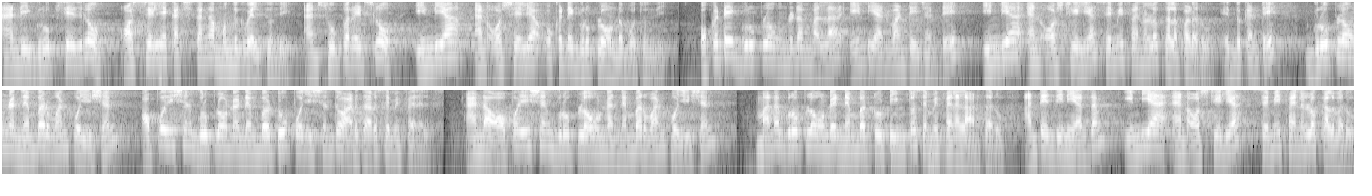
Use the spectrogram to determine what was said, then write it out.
అండ్ ఈ గ్రూప్ స్టేజ్లో ఆస్ట్రేలియా ఖచ్చితంగా ముందుకు వెళ్తుంది. అండ్ సూపర్ ఎయిట్స్లో ఇండియా అండ్ ఆస్ట్రేలియా ఒకటే గ్రూప్లో ఉండబోతుంది. ఒకటే గ్రూప్లో ఉండడం వల్ల ఏంటి అడ్వాంటేజ్ అంటే ఇండియా అండ్ ఆస్ట్రేలియా సెమీఫైనల్లో తలపడరు ఎందుకంటే గ్రూప్లో ఉన్న నెంబర్ వన్ పొజిషన్ ఆపోజిషన్ గ్రూప్లో ఉన్న నెంబర్ టూ పొజిషన్తో ఆడతారు సెమీఫైనల్. అండ్ ఆ ఆపోజిషన్ గ్రూప్లో ఉన్న నెంబర్ వన్ పొజిషన్ మన గ్రూప్లో ఉండే నెంబర్ టూ టీంతో సెమీఫైనల్ ఆడతారు. అంటే దీని అర్థం ఇండియా అండ్ ఆస్ట్రేలియా సెమీఫైనల్లో కలవరు.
